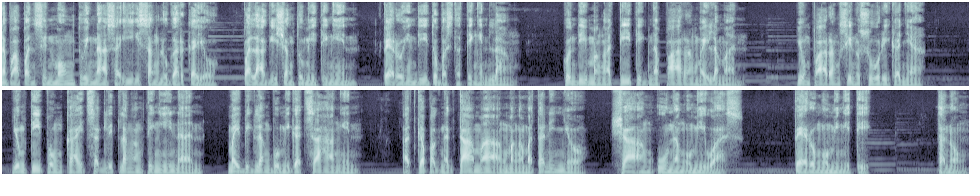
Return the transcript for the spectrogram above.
Napapansin mong tuwing nasa iisang lugar kayo, palagi siyang tumitingin pero hindi ito basta tingin lang, kundi mga titig na parang may laman. Yung parang sinusuri ka niya. Yung tipong kahit saglit lang ang tinginan, may biglang bumigat sa hangin. At kapag nagtama ang mga mata ninyo, siya ang unang umiwas. Pero ngumingiti. Tanong,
